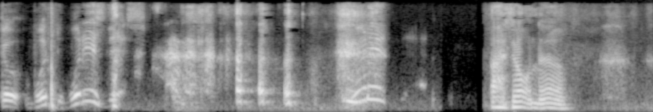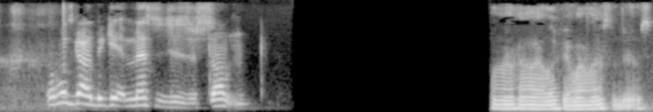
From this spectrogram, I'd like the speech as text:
go. What what is this? What is? I don't know. Someone's got to be getting messages or something. I don't know how I look at my messages.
